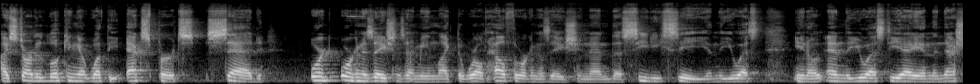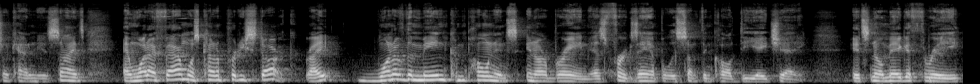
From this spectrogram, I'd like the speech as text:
I started looking at what the experts said or, organizations I mean like the World Health Organization and the CDC and the US you know and the USDA and the National Academy of Science. And what I found was kind of pretty stark right? One of the main components in our brain as for example is something called DHA it's an omega 3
